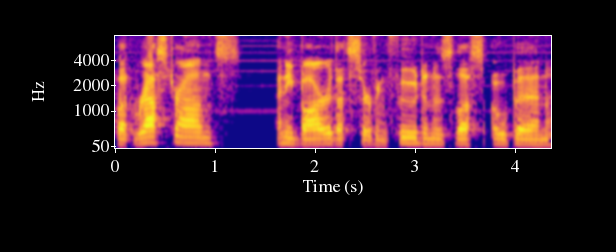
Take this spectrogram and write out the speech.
but restaurants, any bar that's serving food and is thus open,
